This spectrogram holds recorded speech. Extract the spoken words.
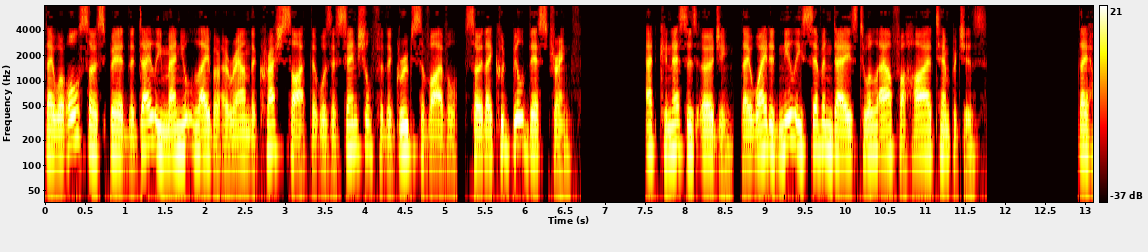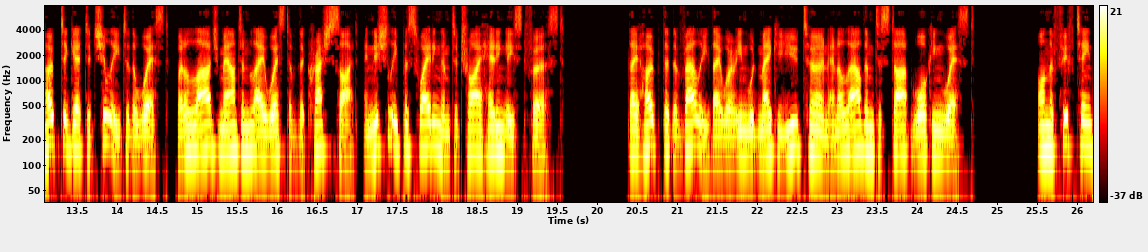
They were also spared the daily manual labor around the crash site that was essential for the group's survival, so they could build their strength. At Canessa's urging, they waited nearly seven days to allow for higher temperatures. They hoped to get to Chile to the west, but a large mountain lay west of the crash site, initially persuading them to try heading east first. They hoped that the valley they were in would make a U-turn and allow them to start walking west. On 15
